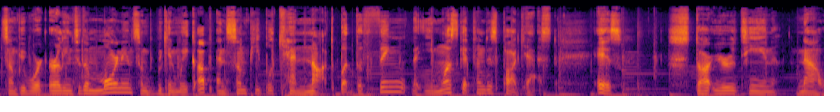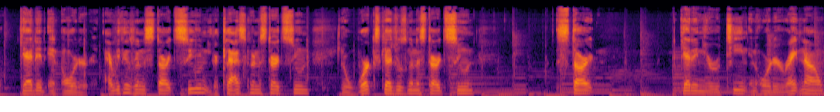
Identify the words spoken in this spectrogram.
some people work early into the morning, some people can wake up, and some people cannot. But the thing that you must get from this podcast is start your routine now. Get it in order. Everything's going to start soon. Your class is going to start soon. Your work schedule is going to start soon. Start getting your routine in order right now.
